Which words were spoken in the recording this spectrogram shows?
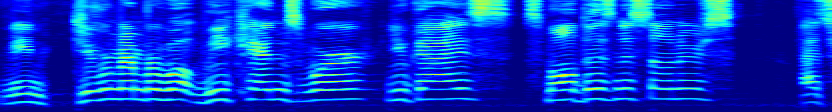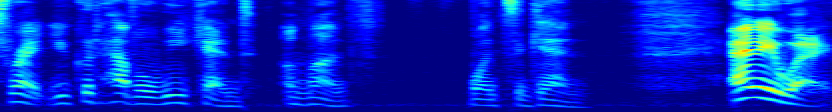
I mean, do you remember what weekends were, you guys, small business owners? That's right, you could have a weekend a month once again. Anyway,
